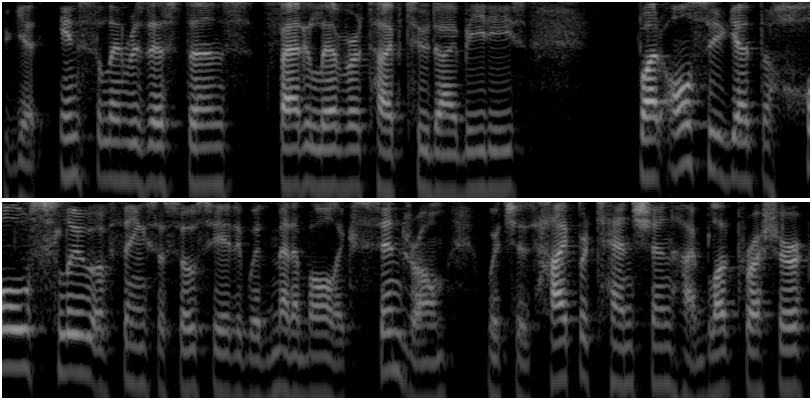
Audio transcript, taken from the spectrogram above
you get insulin resistance, fatty liver, type 2 diabetes, but also you get the whole slew of things associated with metabolic syndrome, which is hypertension, high blood pressure,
